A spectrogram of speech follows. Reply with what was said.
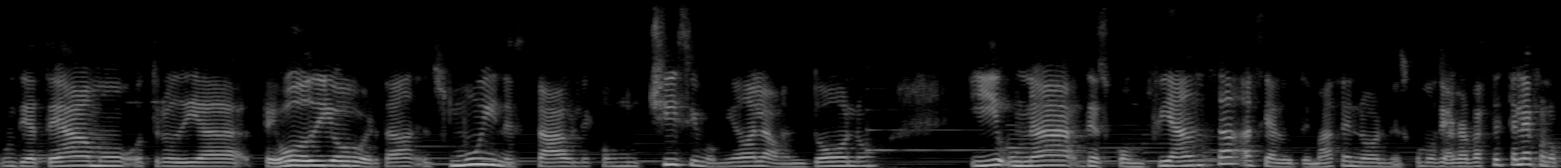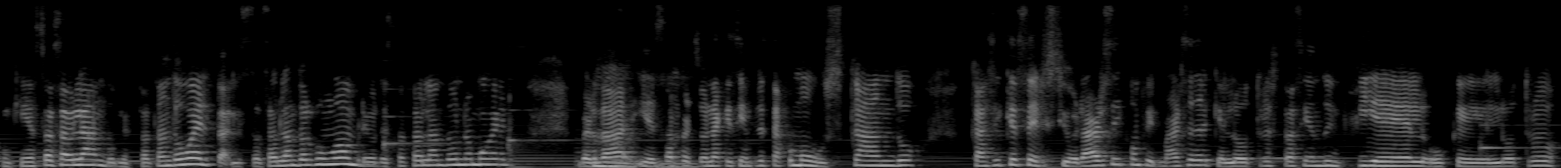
un día te amo, otro día te odio, ¿verdad? Es muy inestable, con muchísimo miedo al abandono y una desconfianza hacia los demás enormes, como si agarraste el teléfono, ¿con quién estás hablando? ¿Me estás dando vuelta? ¿Le estás hablando a algún hombre o le estás hablando a una mujer? ¿Verdad? Y esa persona que siempre está como buscando casi que cerciorarse y confirmarse de que el otro está siendo infiel o que el otro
